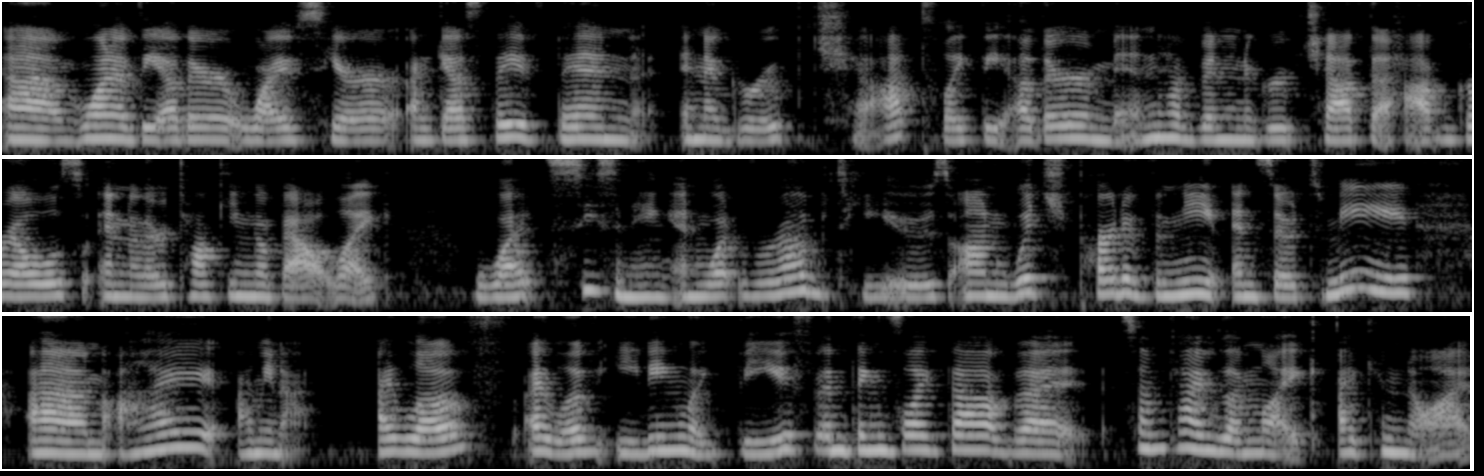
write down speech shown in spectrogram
um, one of the other wives here i guess they've been in a group chat like the other men have been in a group chat that have grills and they're talking about like what seasoning and what rub to use on which part of the meat and so to me um, i i mean I, I love I love eating like beef and things like that, but sometimes I'm like I cannot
